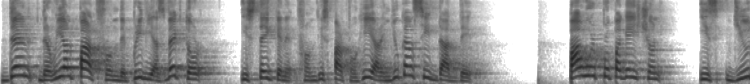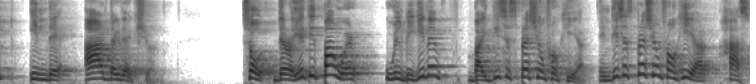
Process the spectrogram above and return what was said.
Then the real part from the previous vector is taken from this part from here, and you can see that the power propagation is due in the r direction. So the radiated power will be given by this expression from here. And this expression from here has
